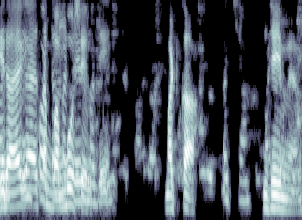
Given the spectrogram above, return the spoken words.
फिर आएगा ऐसा silk। मध्ये मटका। अच्छा। जी मैम।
